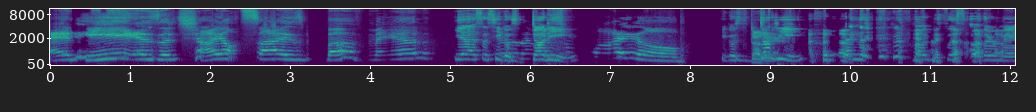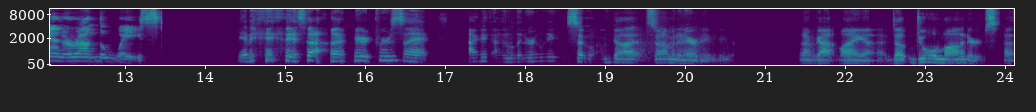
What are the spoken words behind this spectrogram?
And he is a child-sized buff man. yes as he goes that Duddy Wild. he goes Duddy. Duddy and then hugs this other man around the waist. It is a hundred percent. I, I literally so I've got so I'm in an Airbnb right? And I've got my uh, du- dual monitors uh,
